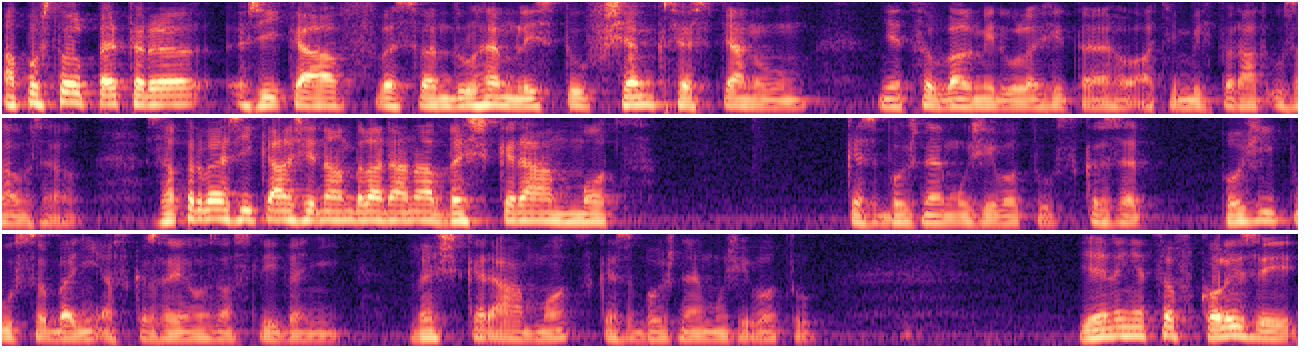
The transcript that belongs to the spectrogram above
Apoštol Petr říká ve svém druhém listu všem křesťanům, něco velmi důležitého a tím bych to rád uzavřel. Za prvé říká, že nám byla dána veškerá moc ke zbožnému životu skrze boží působení a skrze jeho zaslíbení. Veškerá moc ke zbožnému životu. Je-li něco v kolizi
